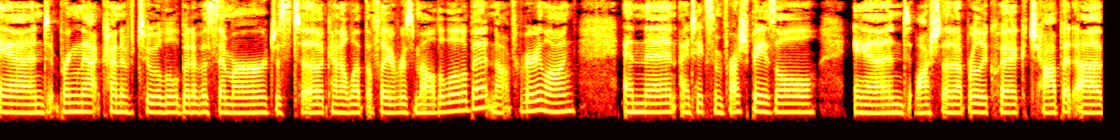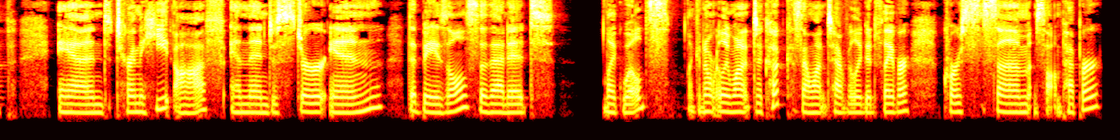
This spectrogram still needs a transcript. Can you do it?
and bring that kind of to a little bit of a simmer just to kind of let the flavors meld a little bit, not for very long. And then I take some fresh basil and wash that up really quick, chop it up and turn the heat off and then just stir in the basil so that it like wilts like I don't really want it to cook because I want to have really good flavor. Of course, some salt and pepper.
